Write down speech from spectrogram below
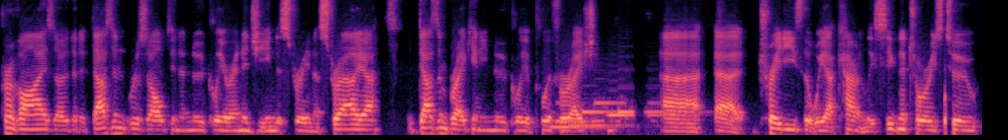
proviso that it doesn't result in a nuclear energy industry in Australia, it doesn't break any nuclear proliferation uh, uh, treaties that we are currently signatories to,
